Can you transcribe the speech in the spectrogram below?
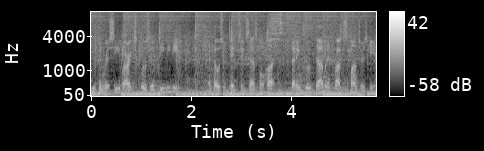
you can receive our exclusive DVD. And those who tape successful hunts that include Dominant Bucks sponsors gear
